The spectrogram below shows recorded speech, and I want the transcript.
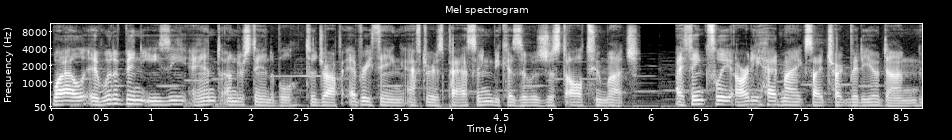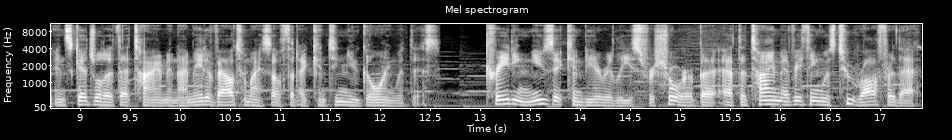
While it would have been easy and understandable to drop everything after his passing because it was just all too much, I thankfully already had my Excite Truck video done and scheduled at that time, and I made a vow to myself that I'd continue going with this. Creating music can be a release for sure, but at the time everything was too raw for that.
